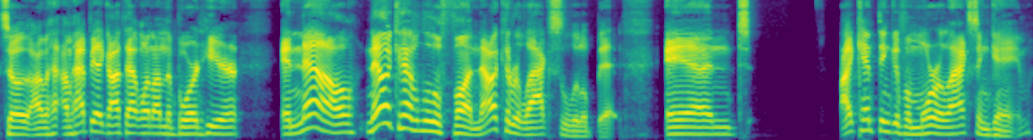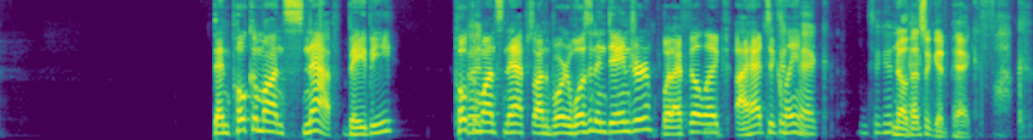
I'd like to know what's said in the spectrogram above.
so I'm ha- I'm happy I got that one on the board here, and now now I can have a little fun. Now I can relax a little bit, and I can't think of a more relaxing game than Pokemon Snap, baby. Pokemon Snap's on the board. It wasn't in danger, but I felt like I had to Good claim it. pick. It's a good. Pick. No, pick. that's a good pick. fuck.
